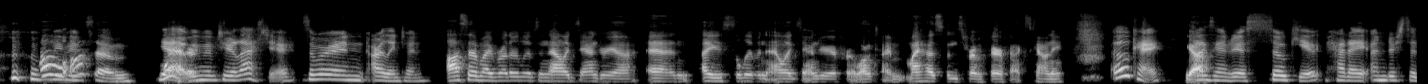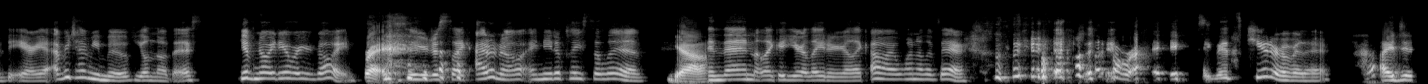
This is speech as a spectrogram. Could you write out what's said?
oh awesome yeah, Where? we moved here last year. So we're in Arlington. Also, My brother lives in Alexandria, and I used to live in Alexandria for a long time. My husband's from Fairfax County. Okay. Yeah. Alexandria is so cute. Had I understood the area, every time you move, you'll know this. You have no idea where you're going. Right. so you're just like, I don't know. I need a place to live. Yeah. And then like a year later, you're like, oh, I want to live there. right. It's cuter over there. I did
